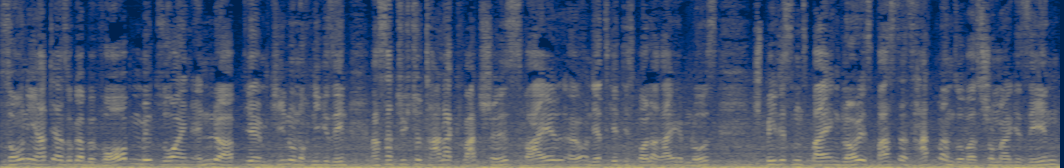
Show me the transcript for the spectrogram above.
Sony hat ja sogar beworben mit so ein Ende habt ihr im Kino noch nie gesehen, was natürlich totaler Quatsch ist, weil, äh, und jetzt geht die Spoilerei eben los, spätestens bei Inglourious Bastards hat man sowas schon mal gesehen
